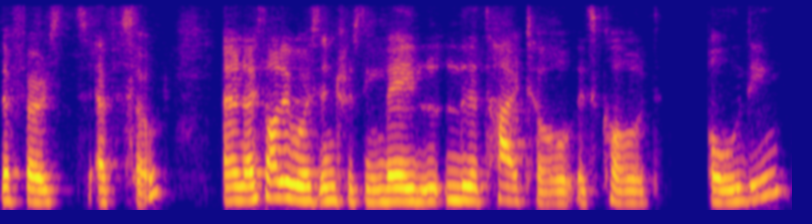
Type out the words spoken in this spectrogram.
the first episode. And I thought it was interesting. They the title is called Olding,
